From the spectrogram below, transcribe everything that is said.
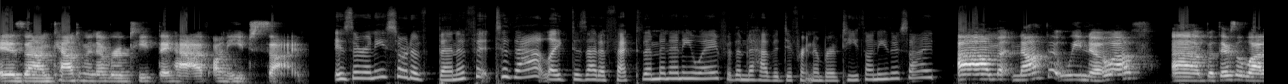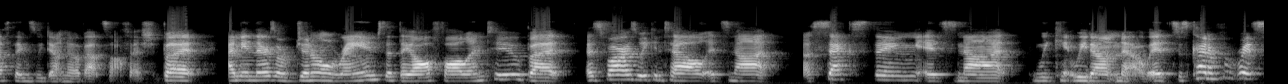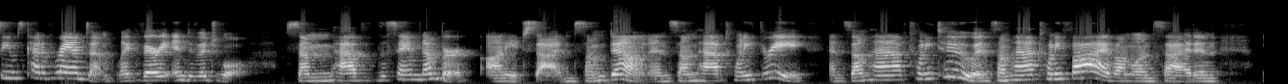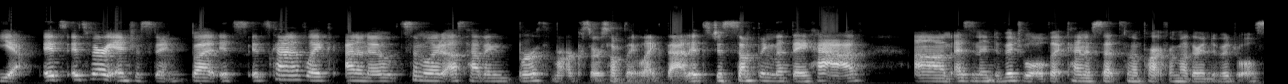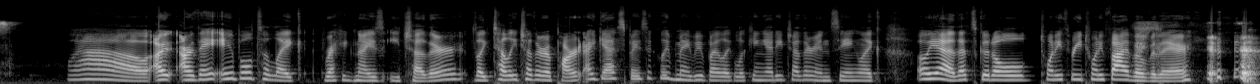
is um, counting the number of teeth they have on each side. Is there any sort of benefit to that? Like, does that affect them in any way for them to have a different number of teeth on either side? Um, not that we know of, uh, but there's a lot of things we don't know about sawfish. But I mean, there's a general range that they all fall into, but as far as we can tell, it's not a sex thing. It's not we can't we don't know. It's just kind of it seems kind of random, like very individual. Some have the same number on each side, and some don't, and some have 23, and some have 22, and some have 25 on one side, and yeah, it's it's very interesting, but it's it's kind of like I don't know, similar to us having birthmarks or something like that. It's just something that they have um, as an individual that kind of sets them apart from other individuals. Wow. Are, are they able to like recognize each other, like tell each other apart, I guess, basically, maybe by like looking at each other and seeing, like, oh, yeah, that's good old 2325 over there?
